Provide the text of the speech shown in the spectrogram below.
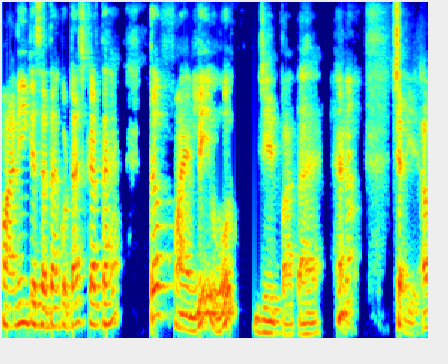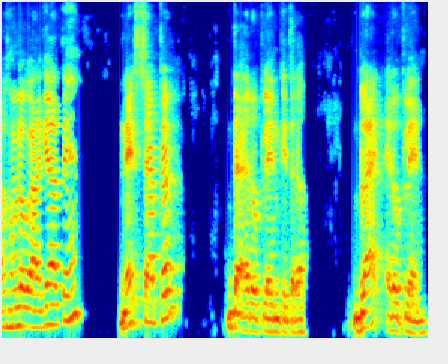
पानी के सतह को टच करता है, तब फाइनली वो जीत पाता है है ना? चलिए, अब हम लोग आगे आते हैं। नेक्स्ट चैप्टर द एरोप्लेन की तरफ़। Black aeroplane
